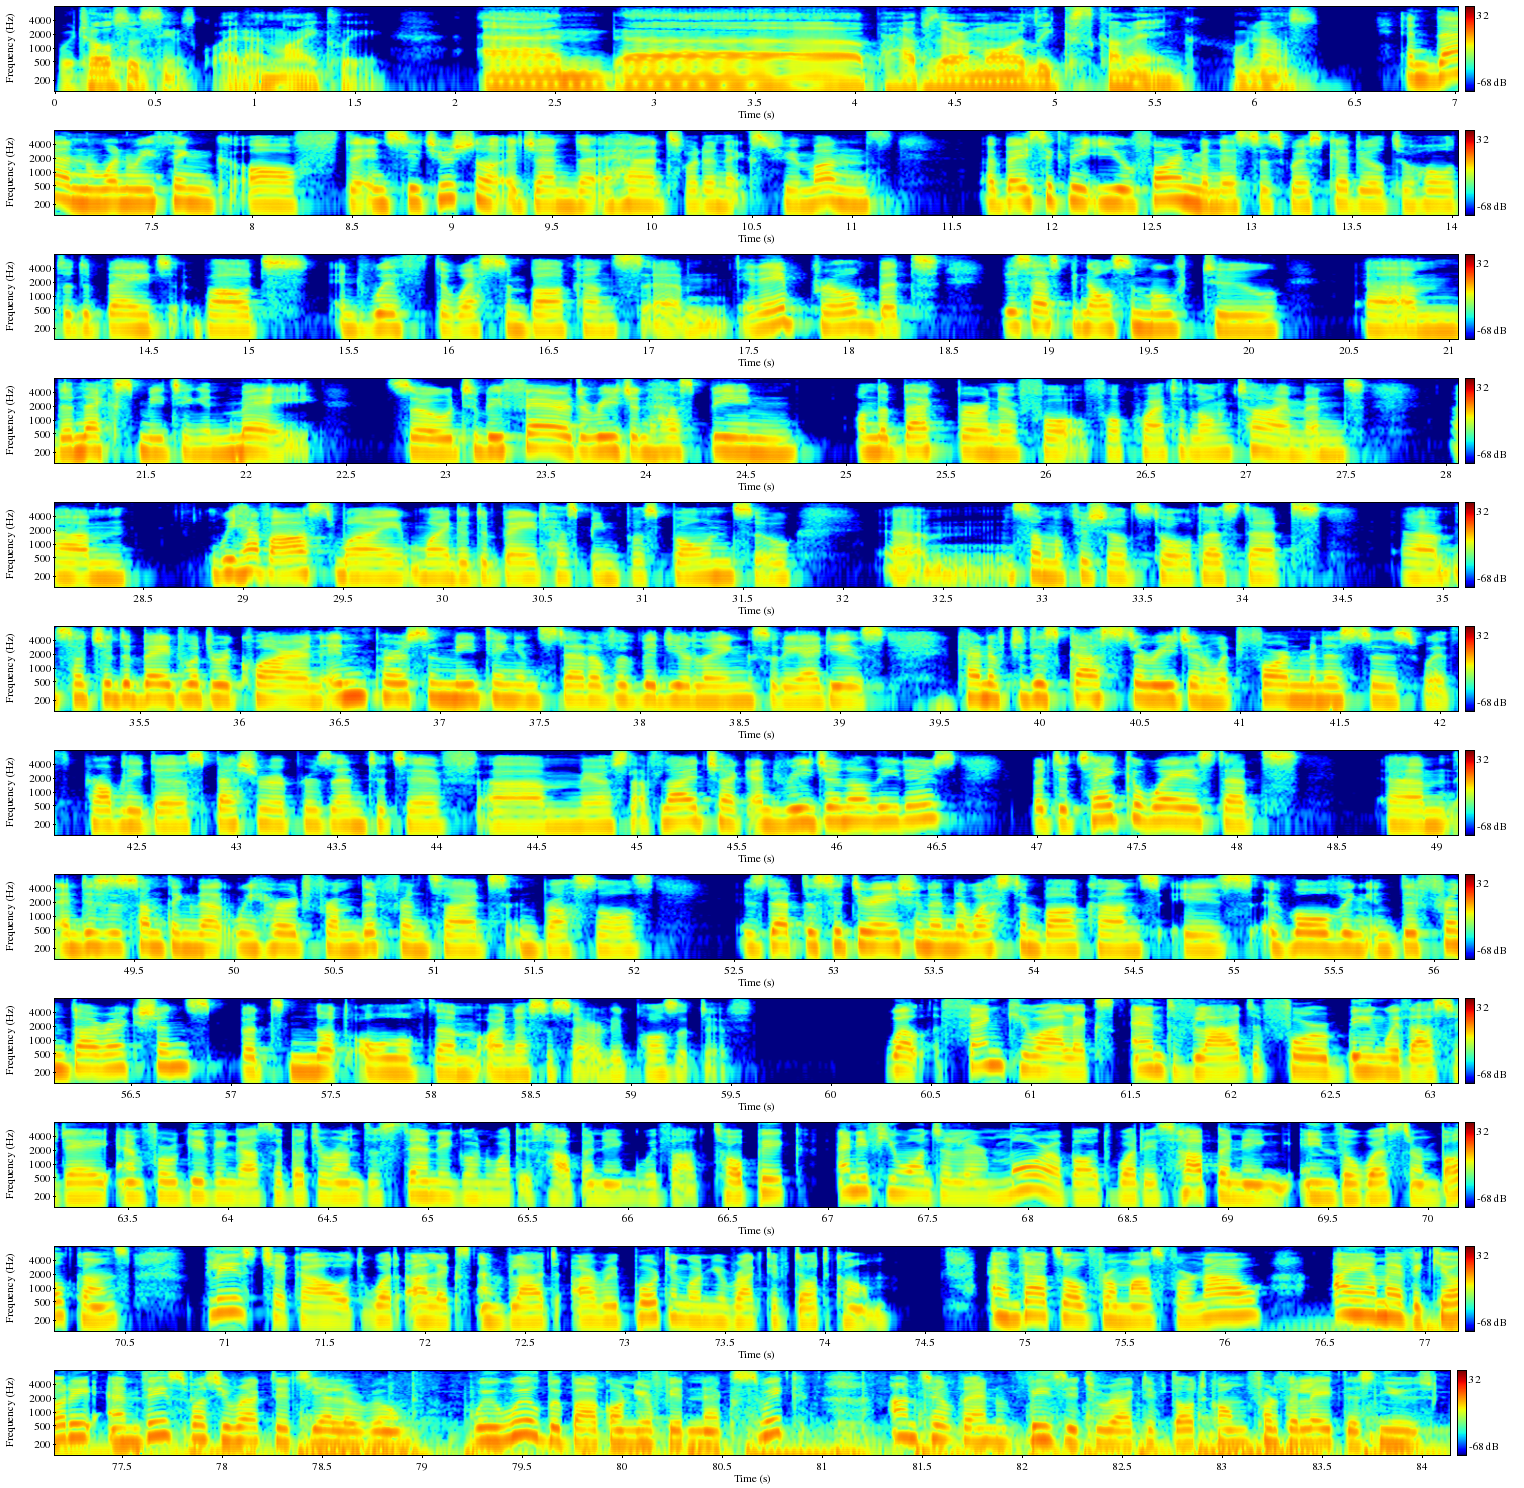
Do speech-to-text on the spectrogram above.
which also seems quite unlikely. And uh, perhaps there are more leaks coming. Who knows? And then when we think of the institutional agenda ahead for the next few months, uh, basically EU foreign ministers were scheduled to hold a debate about and with the Western Balkans um, in April, but this has been also moved to um, the next meeting in May. So to be fair, the region has been on the back burner for, for quite a long time, and um, we have asked why why the debate has been postponed. So um, some officials told us that um, such a debate would require an in person meeting instead of a video link. So the idea is kind of to discuss the region with foreign ministers, with probably the special representative, um, Miroslav Lajčák, and regional leaders. But the takeaway is that, um, and this is something that we heard from different sides in Brussels, is that the situation in the Western Balkans is evolving in different directions, but not all of them are necessarily positive. Well, thank you, Alex and Vlad, for being with us today and for giving us a better understanding on what is happening with that topic. And if you want to learn more about what is happening in the Western Balkans, please check out what Alex and Vlad are reporting on Euractiv.com. And that's all from us for now. I am Evi Chiori, and this was Your Euractiv's Yellow Room. We will be back on your feed next week. Until then, visit Euractiv.com for the latest news.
